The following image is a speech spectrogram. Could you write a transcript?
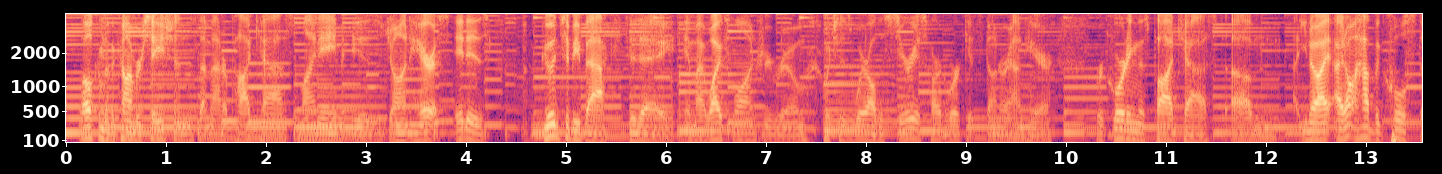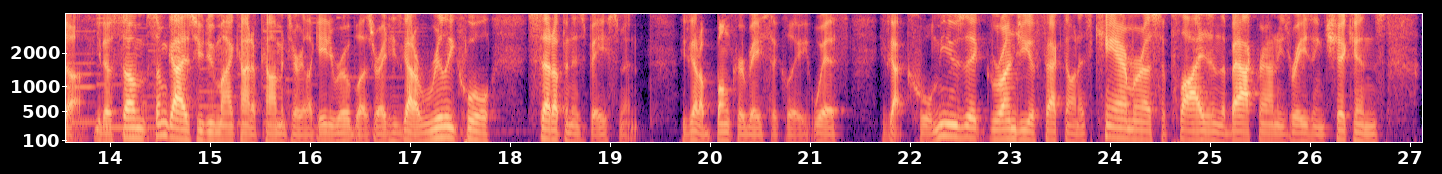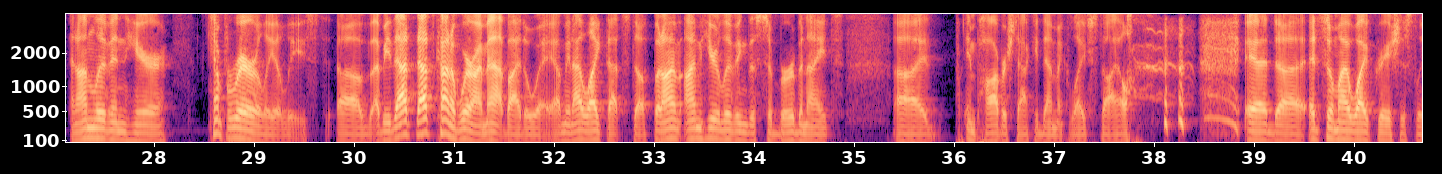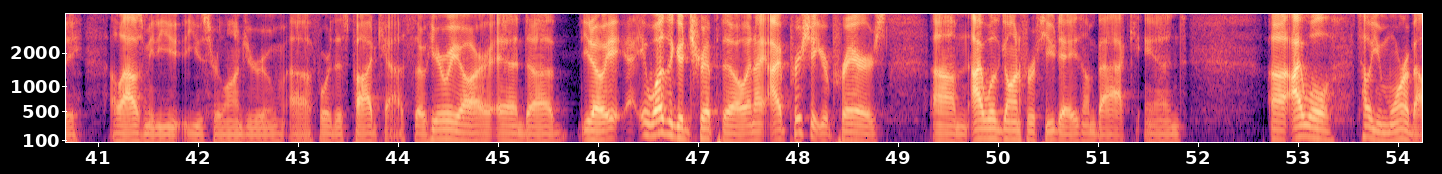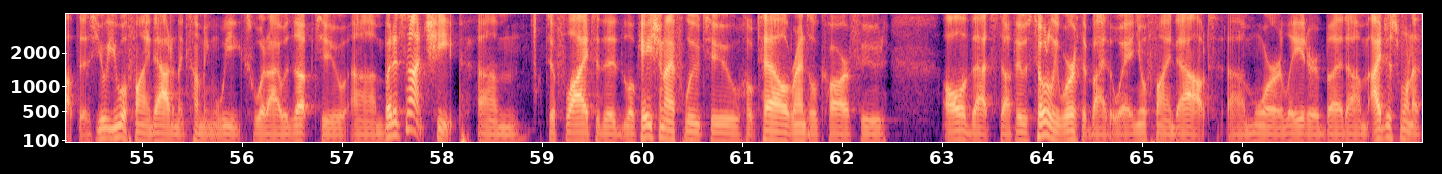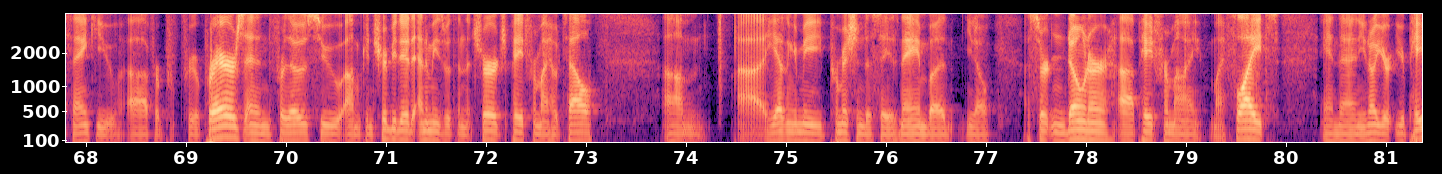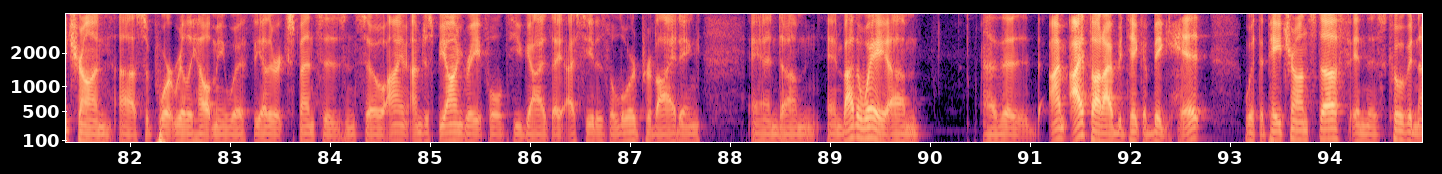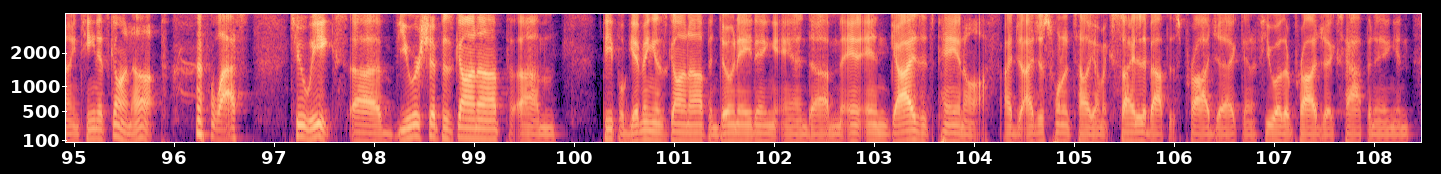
Welcome to the Conversations That Matter podcast. My name is Jon Harris. It is good to be back today in my wife's laundry room, which is where all the serious hard work gets done around here. Recording this podcast, um, you know, I, I, don't have the cool stuff. You know, some some guys who do my kind of commentary, like Eddie Robles, right? He's got a really cool setup in his basement. He's got a bunker basically with he's got cool music, grungy effect on his camera, supplies in the background. He's raising chickens, and I'm living here temporarily at least. Uh, I mean that that's kind of where I'm at, by the way. I mean I like that stuff, but I'm I'm here living the suburbanite, uh, impoverished academic lifestyle, and uh, and so my wife graciously allows me to use her laundry room uh, for this podcast. So here we are, and uh, you know it, it was a good trip though, and I, I appreciate your prayers. Um, I was gone for a few days. I'm back, and uh, I will tell you more about this. You, you will find out in the coming weeks what I was up to. Um, but it's not cheap um, to fly to the location I flew to, hotel, rental car, food, all of that stuff. It was totally worth it, by the way, and you'll find out uh, more later. But um, I just want to thank you uh, for, for your prayers and for those who um, contributed, enemies within the church, paid for my hotel. Um, uh, he hasn't given me permission to say his name, but you know, a certain donor uh, paid for my my flight and then you know your your Patreon uh, support really helped me with the other expenses, and so I'm I'm just beyond grateful to you guys. I, I see it as the Lord providing, and um and by the way, um uh, the I'm, I thought I would take a big hit with the Patreon stuff in this COVID nineteen. It's gone up last two weeks. Uh, viewership has gone up. Um, people giving has gone up and donating and um, and, and, guys it's paying off I, I just want to tell you i'm excited about this project and a few other projects happening and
